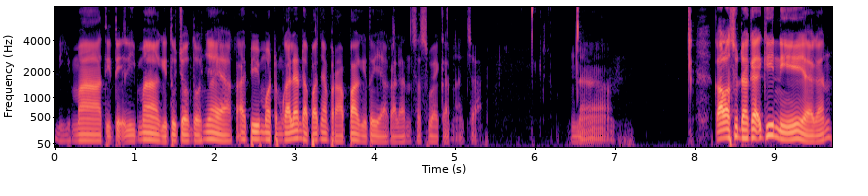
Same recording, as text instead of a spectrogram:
5.5 gitu. Contohnya ya IP modem kalian dapatnya berapa gitu ya kalian sesuaikan aja. Nah kalau sudah kayak gini ya kan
